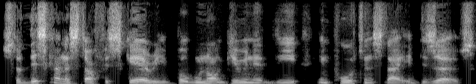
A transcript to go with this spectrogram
So this kind of stuff is scary, but we're not giving it the importance that it deserves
